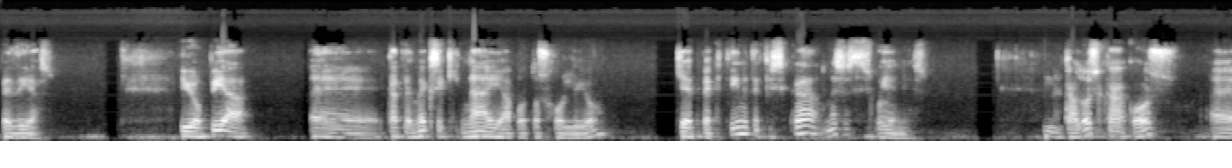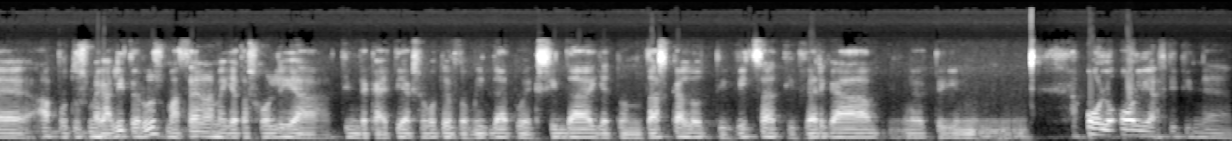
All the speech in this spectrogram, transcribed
παιδείας η οποία ε, κατ' εμέ ξεκινάει από το σχολείο και επεκτείνεται φυσικά μέσα στις οικογένειες. Ναι. Καλός ή κακός, ε, από τους μεγαλύτερους μαθαίναμε για τα σχολεία την δεκαετία ξέρω, του 70, του 60 για τον δάσκαλο, τη Βίτσα, τη Βέργα, ε, την, όλο, όλη αυτή την, ε,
